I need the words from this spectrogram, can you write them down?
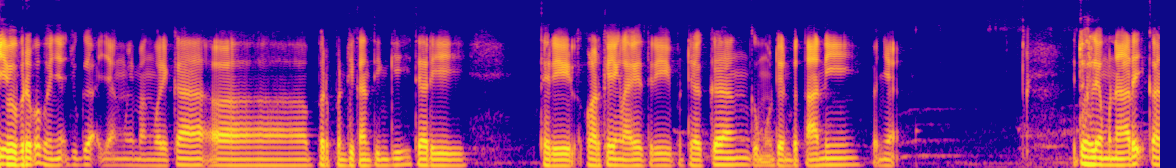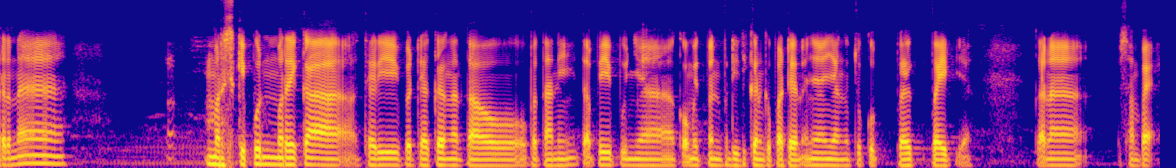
Ya beberapa banyak juga yang memang mereka uh, berpendidikan tinggi dari dari keluarga yang lahir dari pedagang, kemudian petani, banyak. Itu hal yang menarik karena meskipun mereka dari pedagang atau petani tapi punya komitmen pendidikan kepada anaknya yang cukup baik-baik ya. Karena sampai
